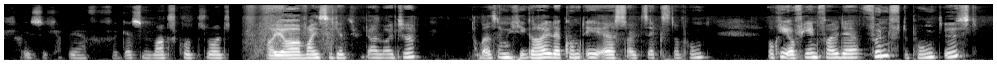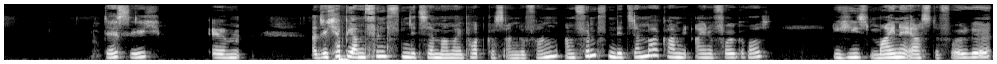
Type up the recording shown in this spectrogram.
Scheiße, ich habe einfach vergessen. Warte kurz, Leute. Oh ja, weiß ich jetzt wieder, Leute. Aber ist eigentlich egal, der kommt eh erst als sechster Punkt. Okay, auf jeden Fall der fünfte Punkt ist, dass ich ähm, also ich habe ja am 5. Dezember meinen Podcast angefangen. Am 5. Dezember kam eine Folge raus, die hieß Meine erste Folge.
